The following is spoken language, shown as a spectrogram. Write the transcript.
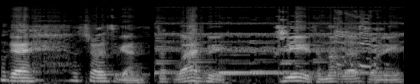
Okay, let's try this again. Stop laughing. Jeez, I'm not that funny.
